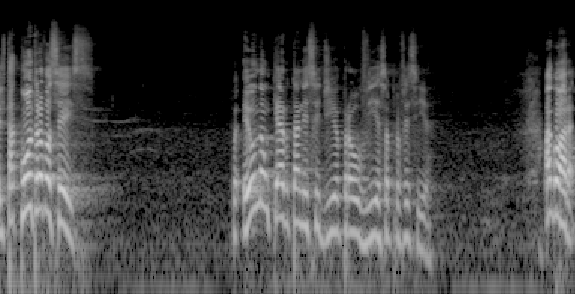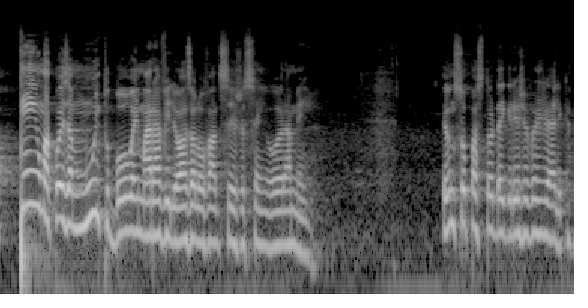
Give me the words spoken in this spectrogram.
Ele está contra vocês. Eu não quero estar nesse dia para ouvir essa profecia. Agora, tem uma coisa muito boa e maravilhosa, louvado seja o Senhor, amém. Eu não sou pastor da igreja evangélica.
